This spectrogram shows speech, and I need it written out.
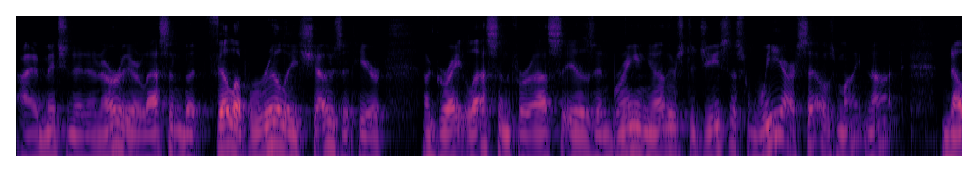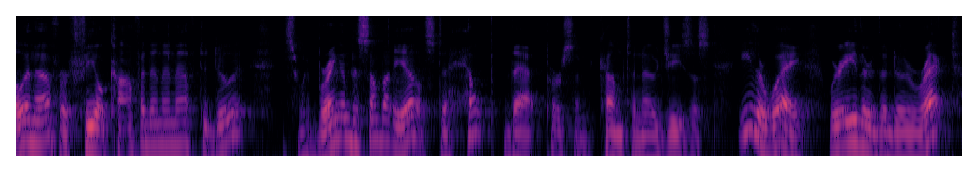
I mentioned in an earlier lesson, but Philip really shows it here. A great lesson for us is in bringing others to Jesus. We ourselves might not know enough or feel confident enough to do it. So we bring them to somebody else to help that person come to know Jesus. Either way, we're either the direct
